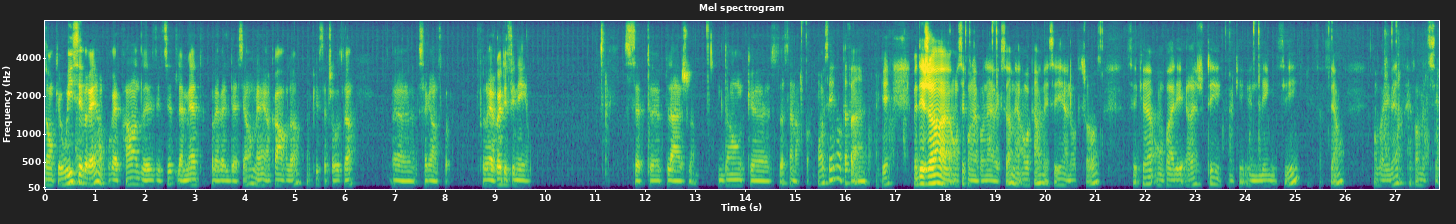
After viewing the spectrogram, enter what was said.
Donc, oui, c'est vrai, on pourrait prendre les titres, la mettre pour la validation, mais encore là, cette chose-là, euh, ça ne grandit pas. Il faudrait redéfinir cette euh, plage-là. Donc, euh, ça, ça ne marche pas. On va essayer une autre affaire. Mais déjà, euh, on sait qu'on a un problème avec ça, mais on va quand même essayer une autre chose. C'est qu'on va aller rajouter okay, une ligne ici. On va aller mettre informaticien.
